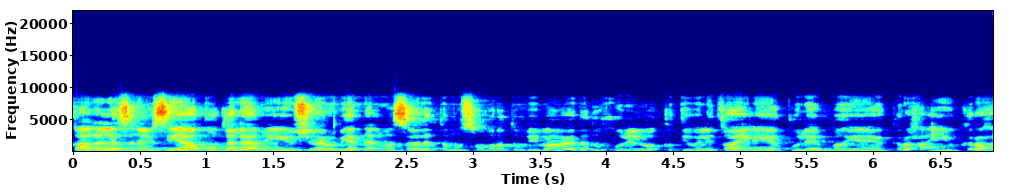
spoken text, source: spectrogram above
قال الحسنوي سياق كلامه يشعر بأن المسألة مصورة ببعد دخول الوقت ولقائل يقول ينبغي أن يكره أن يكره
